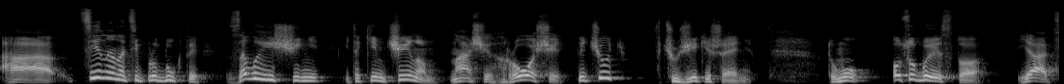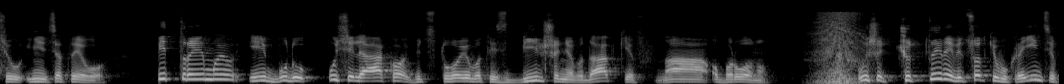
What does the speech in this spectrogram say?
А ціни на ці продукти завищені. І таким чином наші гроші течуть в чужі кишені. Тому особисто я цю ініціативу підтримую і буду усіляко відстоювати збільшення видатків на оборону. Лише 4% українців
